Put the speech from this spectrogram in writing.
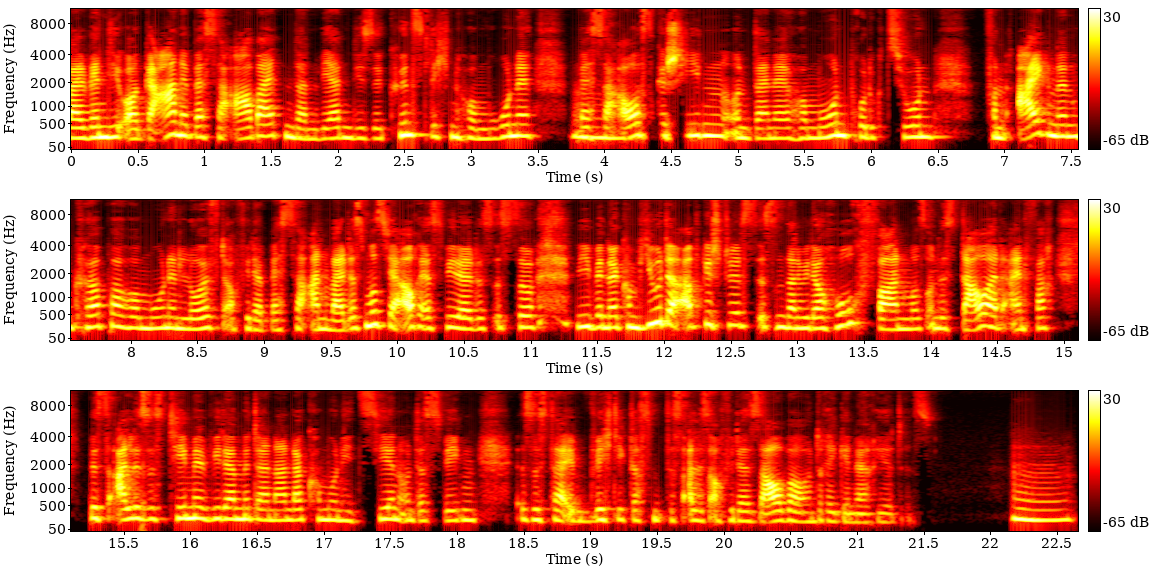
weil wenn die Organe besser arbeiten, dann werden diese künstlichen Hormone besser Mhm. ausgeschieden und deine Hormonproduktion von eigenen Körperhormonen läuft auch wieder besser an, weil das muss ja auch erst wieder, das ist so wie wenn der Computer abgestürzt ist und dann wieder hochfahren muss und es dauert einfach, bis alle Systeme wieder miteinander kommunizieren und deswegen ist es da eben wichtig, dass das alles auch wieder sauber und regeneriert ist. Mhm.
